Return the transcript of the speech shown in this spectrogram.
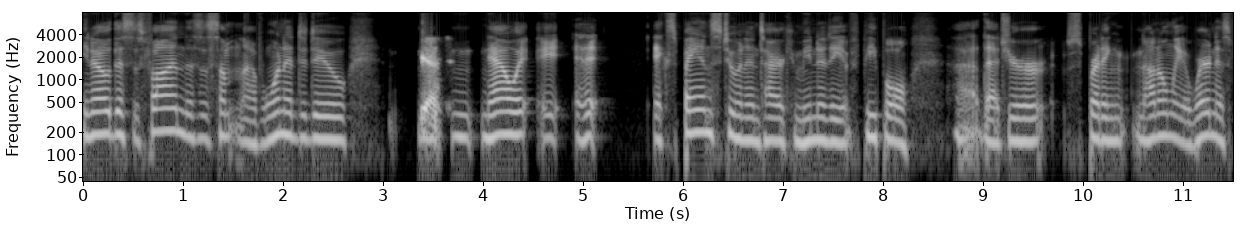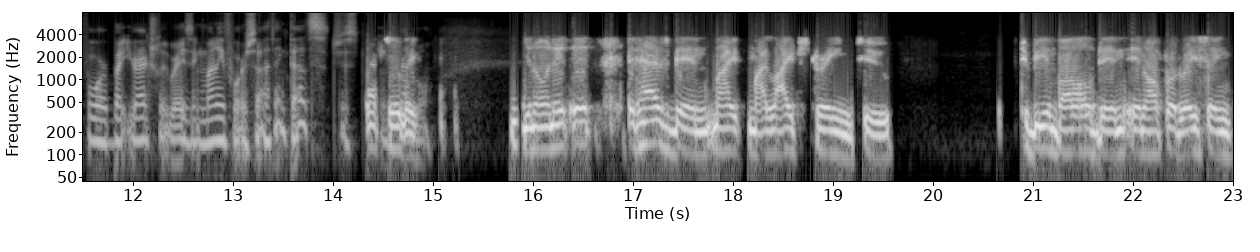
you know, this is fun. This is something I've wanted to do. Yes. Now it, it it expands to an entire community of people uh, that you're spreading not only awareness for, but you're actually raising money for. So I think that's just Absolutely. incredible. you know, and it, it, it has been my, my life's dream to, to be involved in, in off-road racing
